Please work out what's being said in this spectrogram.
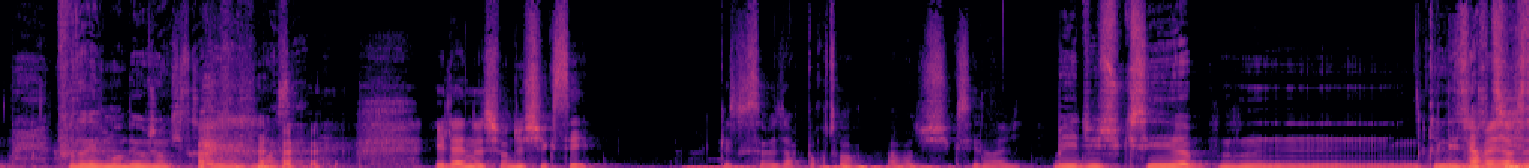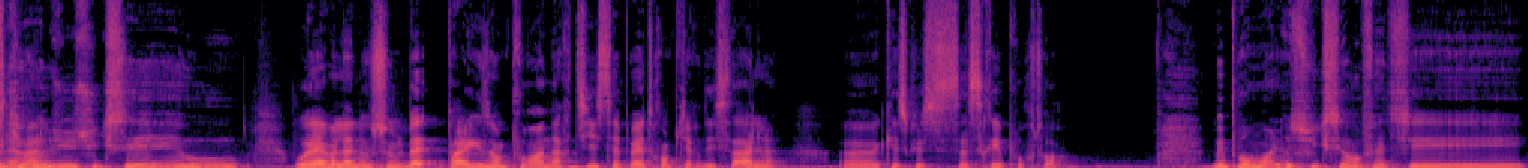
Faudrait demander aux gens qui travaillent avec moi. ça. Et la notion du succès? Qu'est-ce que ça veut dire pour toi, avoir du succès dans la vie? Mais du succès, euh, hum, que les De artistes qui ont du succès ou... Ouais, mais la notion, de- bah, par exemple, pour un artiste, ça peut être remplir des salles. Euh, Qu'est-ce que ça serait pour toi? Mais pour moi, le succès, en fait, c'est...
